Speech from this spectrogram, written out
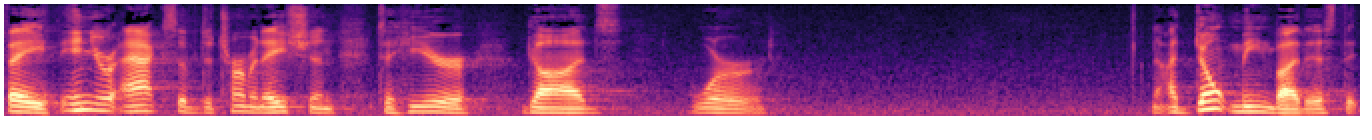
faith, in your acts of determination to hear God's word. Now, I don't mean by this that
